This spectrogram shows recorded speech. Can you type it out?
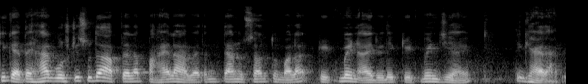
ठीक आहे तर ह्या गोष्टीसुद्धा आपल्याला पाहायला हव्यात आणि त्यानुसार तुम्हाला ट्रीटमेंट आयुर्वेदिक ट्रीटमेंट जी आहे ती घ्यायला हवी.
